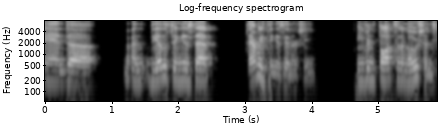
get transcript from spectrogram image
And uh, and the other thing is that everything is energy even thoughts and emotions.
